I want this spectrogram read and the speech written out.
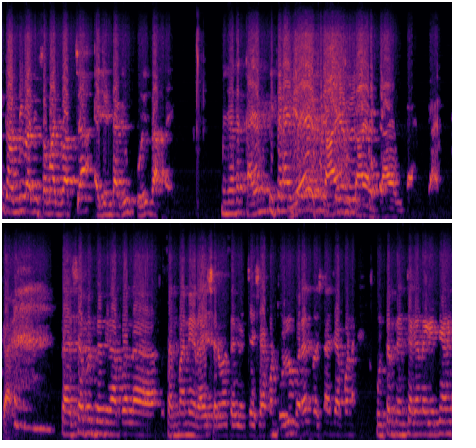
गांधीवादी समाजवादच्या एजेंडा घेऊन पुढे जात आहे. म्हणजे आता कायम इतर कायम कायम कायम कायम. काय? तर अशा पद्धतीने आपण सन्मान्य राय शर्मा साहेब यांच्याशी आपण बोलू. बऱ्याच प्रश्नांचे आपण उत्तर त्यांच्याकडनं घेतली आणि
